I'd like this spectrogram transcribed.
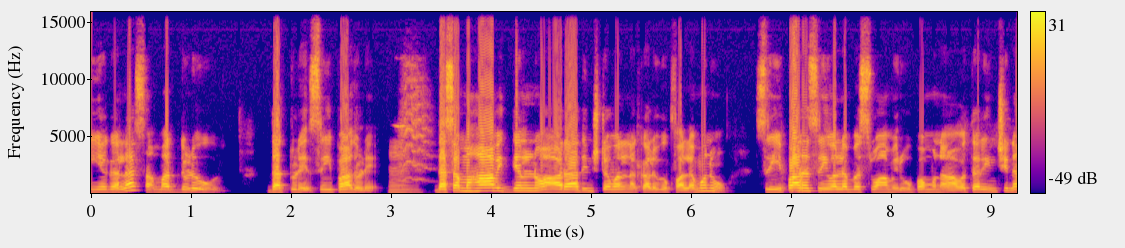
ఇయ్యగల సమర్థుడు దత్తుడే శ్రీపాదుడే. దశమహావిద్యలను ఆరాధించటం వలన కలుగు ఫలమును శ్రీపాద శ్రీవల్లభ స్వామి రూపమున అవతరించిన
